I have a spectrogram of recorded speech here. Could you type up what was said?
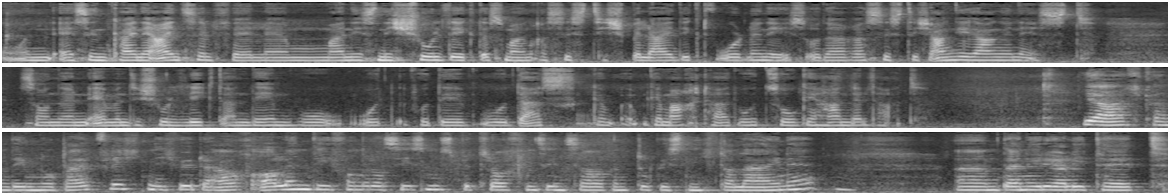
Und es sind keine Einzelfälle. Man ist nicht schuldig, dass man rassistisch beleidigt worden ist oder rassistisch angegangen ist, sondern eben die Schuld liegt an dem, wo, wo, wo, die, wo das ge gemacht hat, wo so gehandelt hat. Ja, ich kann dem nur beipflichten. Ich würde auch allen, die von Rassismus betroffen sind, sagen, du bist nicht alleine. Ähm, deine Realität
